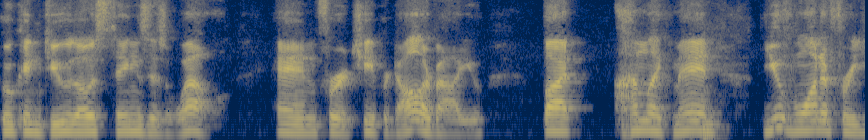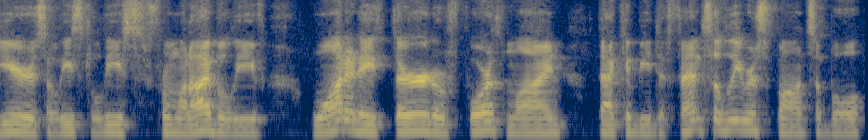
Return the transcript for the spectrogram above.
who can do those things as well and for a cheaper dollar value. But I'm like, man, you've wanted for years, at least at least from what I believe, wanted a third or fourth line that could be defensively responsible,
